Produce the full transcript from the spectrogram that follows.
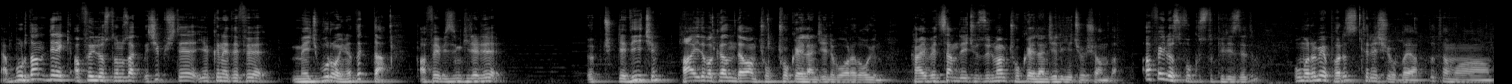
Ya buradan direkt Aphelios'tan uzaklaşıp işte yakın hedefi mecbur oynadık da Afe bizimkileri öpçüklediği için. Haydi bakalım devam. Çok çok eğlenceli bu arada oyun. Kaybetsem de hiç üzülmem. Çok eğlenceli geçiyor şu anda. Aphelios fokuslu priz dedim. Umarım yaparız. Trash orada yaptı. Tamam.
